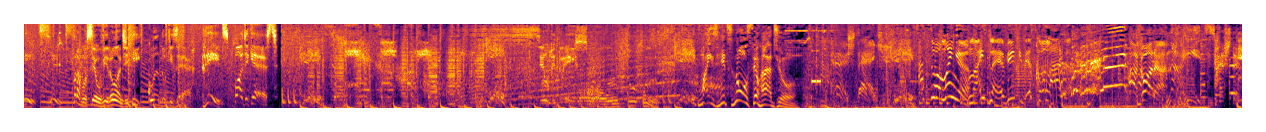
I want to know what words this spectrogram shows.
Hits. Pra você ouvir onde e quando quiser. Hits Podcast. Cento e três ponto um. Mais hits no seu rádio. A sua manhã mais leve e descolada.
